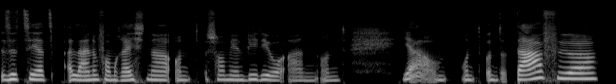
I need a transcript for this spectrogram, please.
sitze jetzt alleine vom Rechner und schaue mir ein Video an. Und ja, und, und, und dafür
